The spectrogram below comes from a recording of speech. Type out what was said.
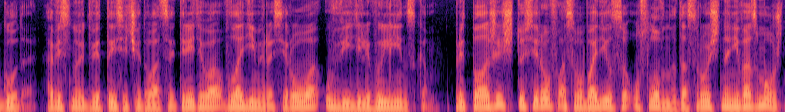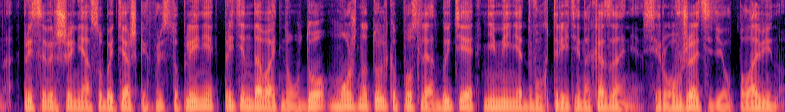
года, а весной 2023 Владимира Серова увидели в Ильинском. Предположить, что Серов освободился условно-досрочно невозможно. При совершении особо тяжких преступлений претендовать на УДО можно только после отбытия не менее двух третей наказания. Серов же отсидел половину.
